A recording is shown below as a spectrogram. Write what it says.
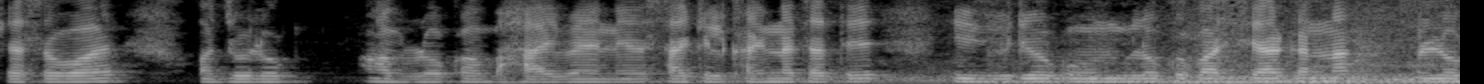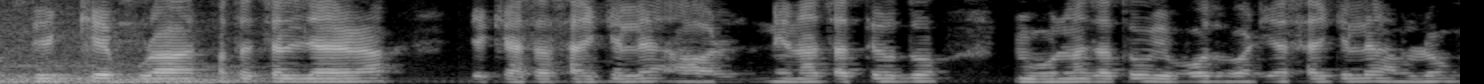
कैसा हुआ है। और जो लोग, आप लोग का भाई बहन है, साइकिल खरीदना चाहते हैं, इस वीडियो को उन लोग के पास शेयर करना। उन लोग देख के पूरा पता चल जाएगा ये कैसा साइकिल है। और लेना चाहते हो तो मैं बोलना चाहता हूँ ये बहुत बढ़िया साइकिल है, हम लोग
